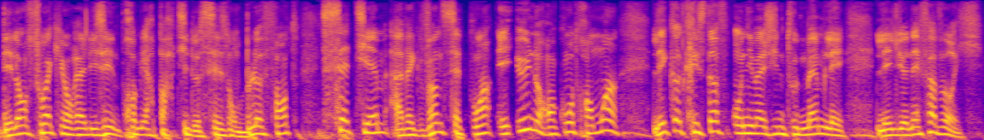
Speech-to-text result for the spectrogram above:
des Lensois qui ont réalisé une première partie de saison bluffante. Septième avec 27 points et une rencontre en moins. Les codes Christophe, on imagine tout de même les, les Lyonnais favoris.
